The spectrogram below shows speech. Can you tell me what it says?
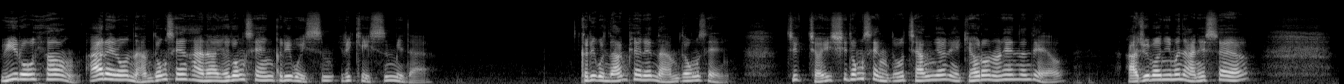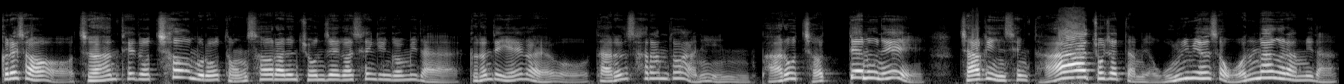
위로 형, 아래로 남동생 하나, 여동생 그리고 있, 이렇게 있습니다. 그리고 남편의 남동생, 즉 저희 시동생도 작년에 결혼을 했는데요. 아주버님은 안 했어요. 그래서 저한테도 처음으로 동서라는 존재가 생긴 겁니다. 그런데 얘가요, 다른 사람도 아닌 바로 저 때문에 자기 인생 다 조졌다며 울면서 원망을 합니다.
